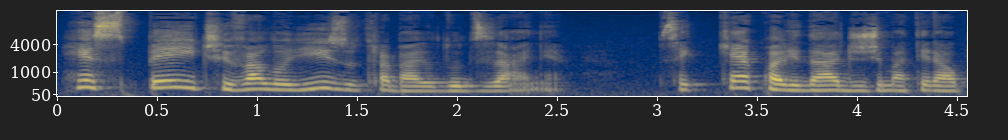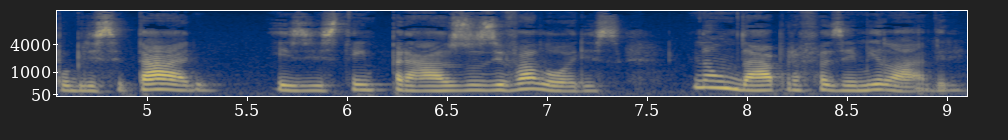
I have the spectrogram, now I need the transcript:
respeite e valorize o trabalho do designer. Você quer qualidade de material publicitário? Existem prazos e valores não dá para fazer milagre.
